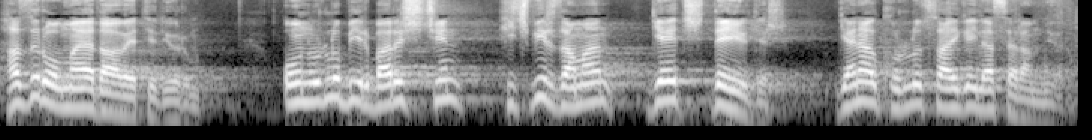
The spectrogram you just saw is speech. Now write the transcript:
hazır olmaya davet ediyorum. Onurlu bir barış için hiçbir zaman geç değildir. Genel kurulu saygıyla selamlıyorum.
